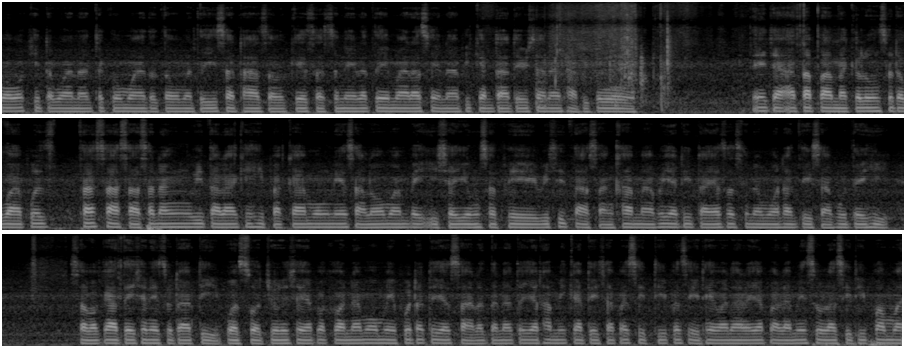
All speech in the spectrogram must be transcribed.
บวคิตวานันจโกมาตโตมติสัทธาโสเกสัสเนระเตมาราเสนาภิกันตาเตวิชานาถาภิกโวเตจะอัตตปามากะลุงสุตวาพุท ธศาสาสนังวิตาราเคหิปากามงเนสาโลมันเปอิชยงสเพวิสิตาสังฆามาพยาติตายาสสินโมทันติสาภูเตหิสวกาเตชะเนสุตาติบทสวดจุลชัยปกรณ์นโมเมพุทธตยสารัตนตยธรรมิกาเตชะประสิทธิประสิทธิเทวนารยปารเมสุรสิทธิพรมมา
